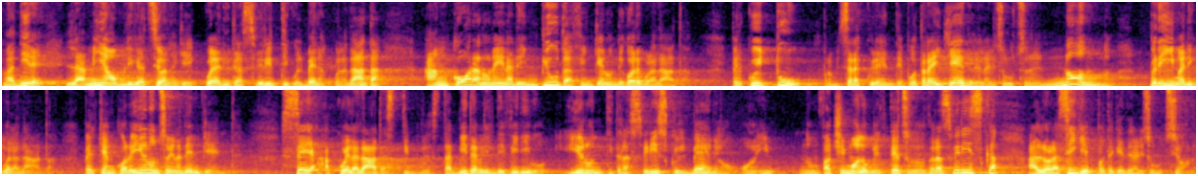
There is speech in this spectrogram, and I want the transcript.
Va a dire la mia obbligazione, che è quella di trasferirti quel bene a quella data, ancora non è inadempiuta finché non decorre quella data. Per cui tu, promissario acquirente, potrai chiedere la risoluzione non prima di quella data, perché ancora io non sono inadempiente. Se a quella data stabilita per il definitivo io non ti trasferisco il bene o non faccio in modo che il terzo te lo trasferisca, allora sì che potete chiedere la risoluzione,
